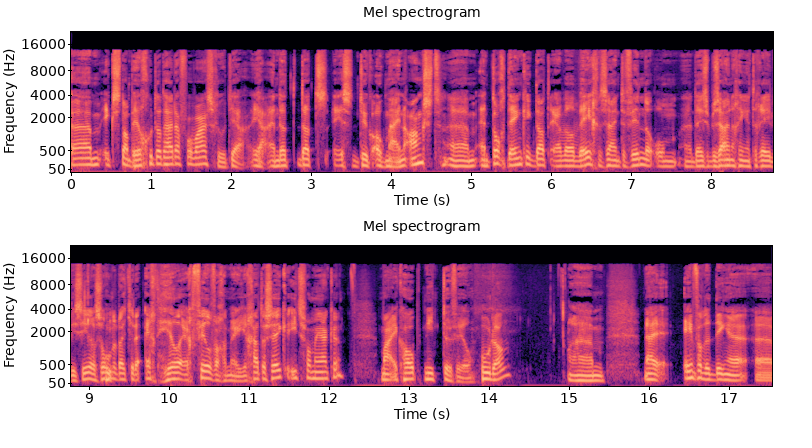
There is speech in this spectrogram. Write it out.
Um, ik snap heel goed dat hij daarvoor waarschuwt, ja. ja en dat, dat is natuurlijk ook mijn angst. Um, en toch denk ik dat er wel wegen zijn te vinden om uh, deze bezuinigingen te realiseren... zonder dat je er echt heel erg veel van gaat merken. Je gaat er zeker iets van merken, maar ik hoop niet te veel. Hoe dan? Um, nou, een van de dingen, uh,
